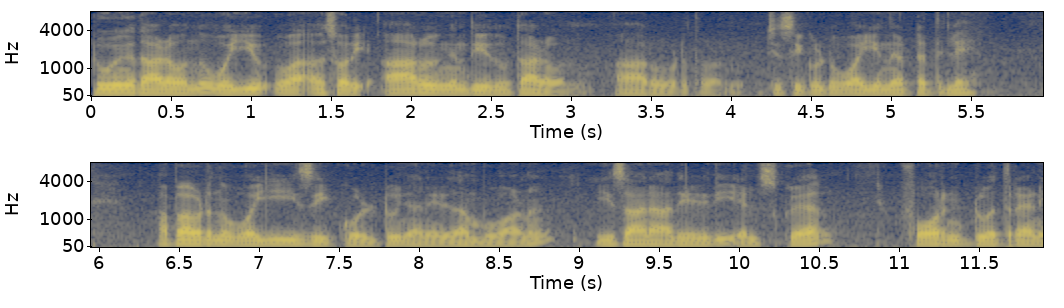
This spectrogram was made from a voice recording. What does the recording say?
two വിങ് താഴെ വന്നു വൈ സോറി ആറും വിങ് എന്ത് ചെയ്തു? താഴെ വന്നു. ആറും എടുത്ത് വന്നു it is equal to Y എന്ന് എട്ടത്തില്ലേ? അപ്പോൾ അവിടെ നിന്ന് വൈ ഈസ് ഈക്വൾ ടു ഞാൻ എഴുതാൻ പോവാണ് ഈ സാധനം ആദ്യം എഴുതി എൽ സ്ക്വയർ ഫോർ ഇന്റു എത്രയാണ്?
